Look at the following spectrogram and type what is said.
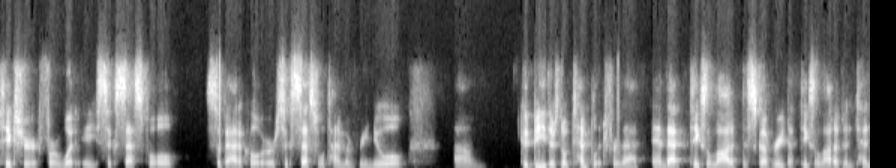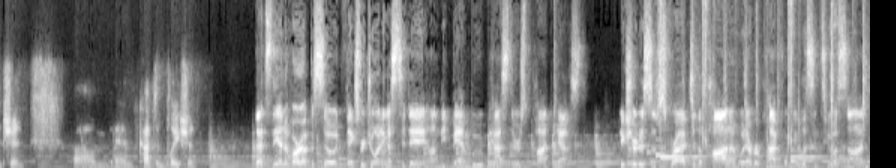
picture for what a successful sabbatical or successful time of renewal um, could be. There's no template for that. And that takes a lot of discovery, that takes a lot of intention um, and contemplation. That's the end of our episode. Thanks for joining us today on the Bamboo Pastors Podcast. Make sure to subscribe to the pod on whatever platform you listen to us on.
